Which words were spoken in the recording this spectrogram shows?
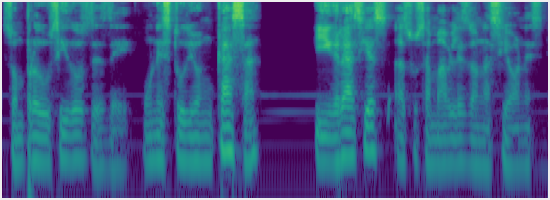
son producidos desde un estudio en casa y gracias a sus amables donaciones.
